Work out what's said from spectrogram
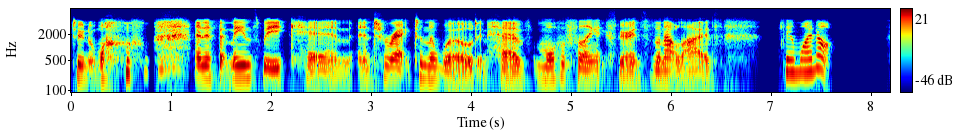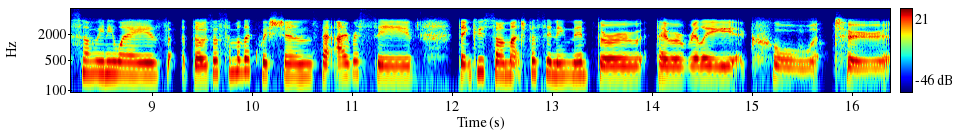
to normal? and if it means we can interact in the world and have more fulfilling experiences in our lives, then why not? So, anyways, those are some of the questions that I received. Thank you so much for sending them through. They were really cool to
